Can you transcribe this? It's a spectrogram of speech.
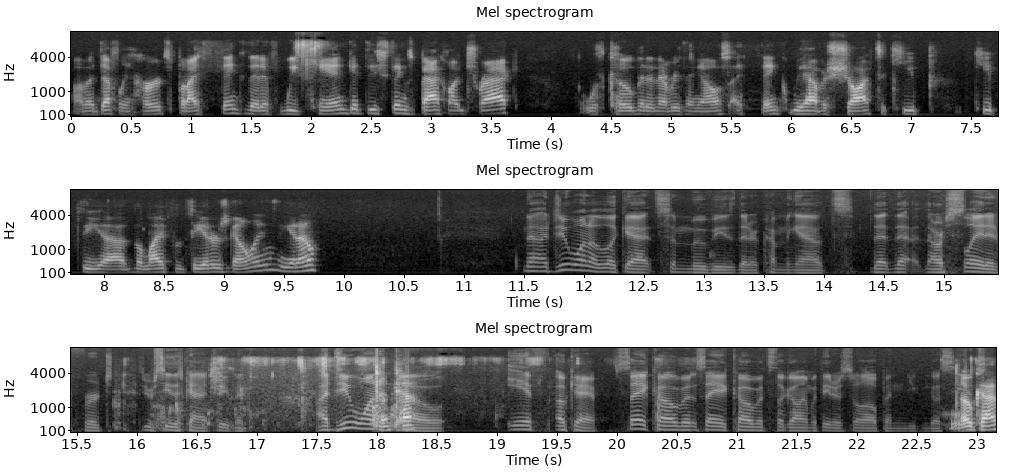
Um, it definitely hurts, but I think that if we can get these things back on track with COVID and everything else, I think we have a shot to keep keep the uh, the life of theaters going. You know. Now, I do want to look at some movies that are coming out that, that are slated for to receive this kind of treatment. I do want to Okay. know if okay, say COVID, say COVID's still going, with theaters still open, you can go see. it. Okay.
